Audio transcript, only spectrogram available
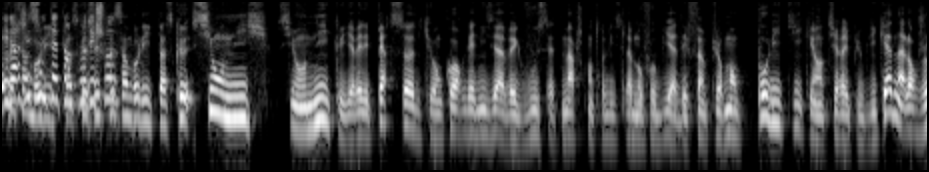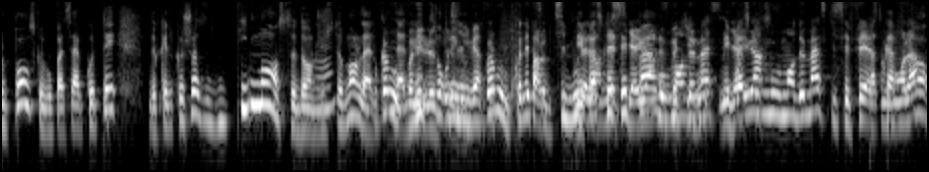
Élargissons peut-être un peu les choses. C'est symbolique parce que si on nie, si on nie qu'il y avait des personnes qui ont co-organisé avec vous cette marche contre l'islamophobie à des fins purement politiques et anti-républicaines alors je pense que vous passez à côté de quelque chose d'immense dans justement la, pourquoi vous lutte pour l'université. Pourquoi vous le prenez par le petit bout de la parce que Il y a eu un mouvement de masse. Il y a eu un mouvement de masse qui s'est fait à ce moment-là.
